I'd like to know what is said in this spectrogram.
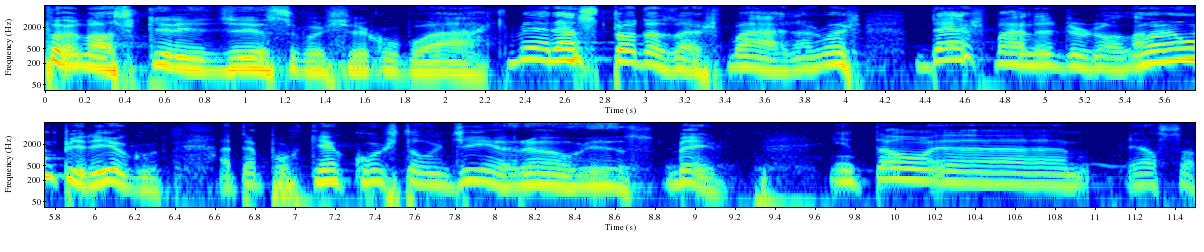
Foi o nosso queridíssimo Chico Buarque. Merece todas as páginas, mas dez páginas de jornal é um perigo, até porque custa um dinheirão isso. Bem, então, é, essa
